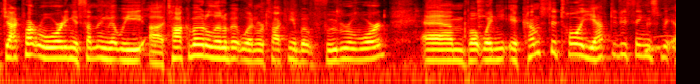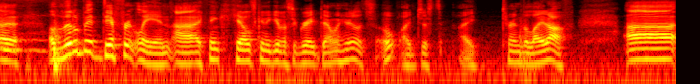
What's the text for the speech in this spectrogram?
Jackpot rewarding is something that we uh, talk about a little bit when we're talking about food reward. Um, but when it comes to toy, you have to do things uh, a little bit differently. And uh, I think Kayl's going to give us a great demo here. Let's. Oh, I just I turned the light off. Uh,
